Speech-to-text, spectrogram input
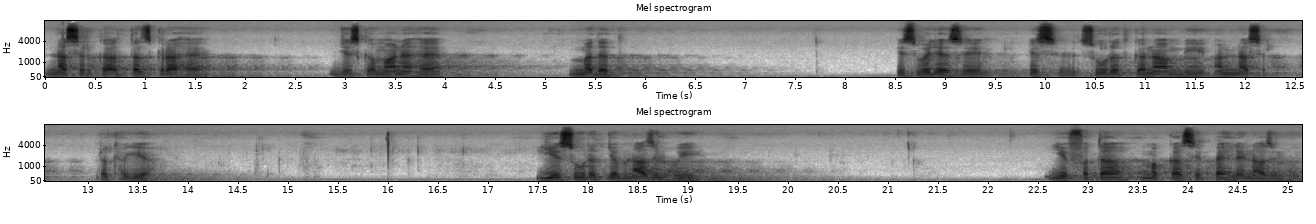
نصر کا تذکرہ ہے۔ جس کا معنی ہے مدد۔ اس وجہ سے اس صورت کا نام بھی النصر رکھا گیا۔ یہ صورت جب نازل ہوئی، یہ فتح مکہ سے پہلے نازل ہوئی۔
